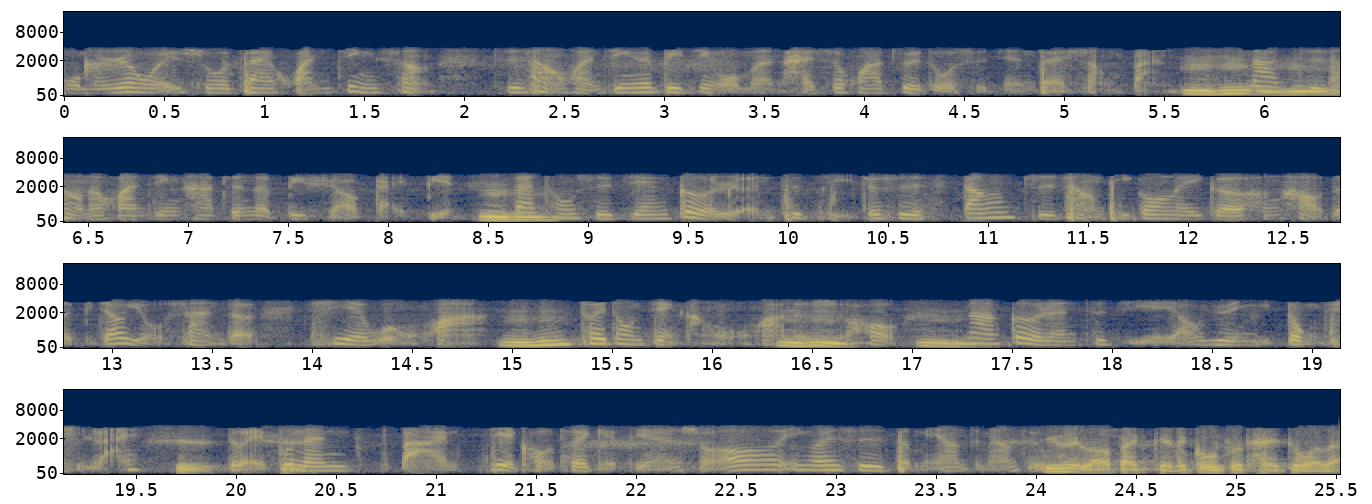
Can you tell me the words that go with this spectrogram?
我们认为说在环境上。职场环境，因为毕竟我们还是花最多时间在上班，嗯哼，那职场的环境它真的必须要改变，嗯，但同时间个人自己就是当职场提供了一个很好的、比较友善的企业文化，嗯哼，推动健康文化的时候，嗯，那个人自己也要愿意动起来，是，对，不能把借口推给别人说哦，因为是怎么样怎么样，因为老板给的工作太多了，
